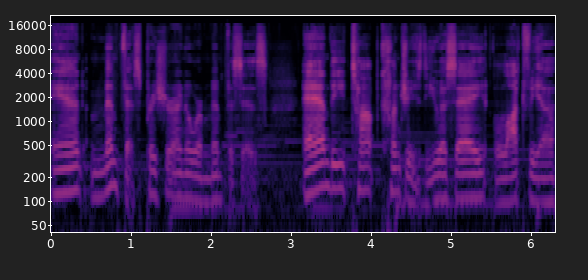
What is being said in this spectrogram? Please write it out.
and Memphis. Pretty sure I know where Memphis is. And the top countries: the USA, Latvia,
